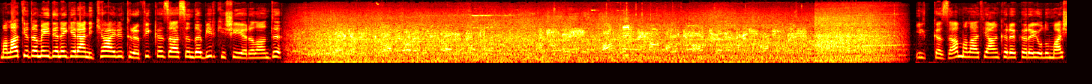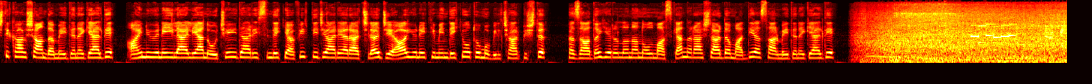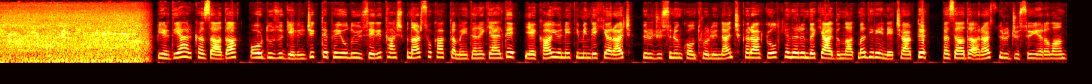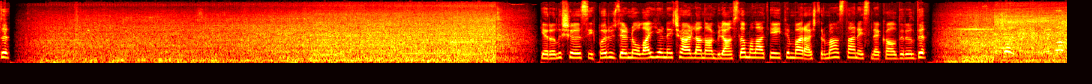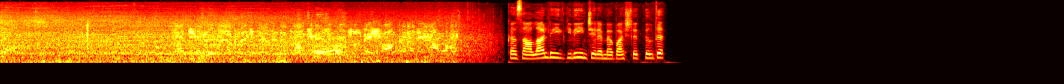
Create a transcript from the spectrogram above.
Malatya'da meydana gelen iki ayrı trafik kazasında bir kişi yaralandı. İlk kaza Malatya-Ankara Karayolu Maçlı Kavşağı'nda meydana geldi. Aynı yöne ilerleyen OÇE idaresindeki hafif ticari araçla CA yönetimindeki otomobil çarpıştı. Kazada yaralanan olmazken araçlarda maddi hasar meydana geldi. Bir diğer kazada Orduzu Gelinciktepe yolu üzeri Taşpınar sokakta meydana geldi. YK yönetimindeki araç sürücüsünün kontrolünden çıkarak yol kenarındaki aydınlatma direğine çarptı. Kazada araç sürücüsü yaralandı. Yaralı şahıs ihbar üzerine olay yerine çağrılan ambulansla Malatya Eğitim ve Araştırma Hastanesi'ne kaldırıldı. Kazalarla ilgili inceleme başlatıldı.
